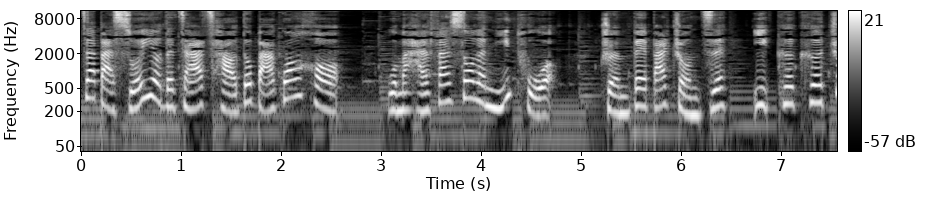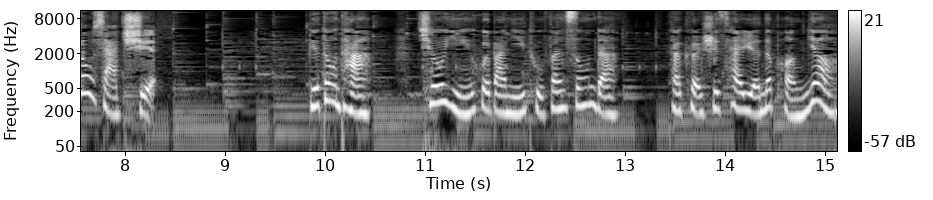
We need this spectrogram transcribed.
在把所有的杂草都拔光后，我们还翻松了泥土。准备把种子一颗颗种下去。别动它，蚯蚓会把泥土翻松的。它可是菜园的朋友。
